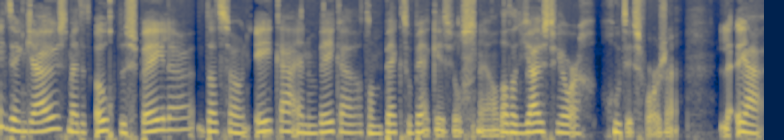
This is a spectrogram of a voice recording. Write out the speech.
ik denk juist met het oog op de Spelen... dat zo'n EK en een WK dat dan back-to-back -back is heel snel... dat dat juist heel erg goed is voor ze. Ja,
